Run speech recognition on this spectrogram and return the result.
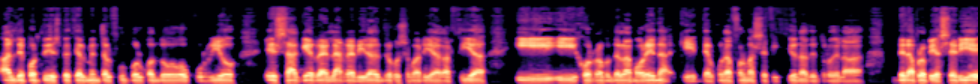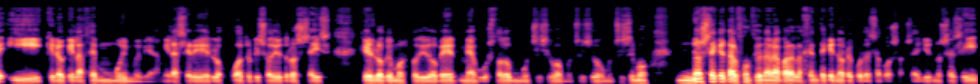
al deporte y especialmente al fútbol cuando ocurrió esa guerra en la realidad entre José María García y, y Jorge Ramón de la Morena, que de alguna forma se ficciona dentro de la, de la propia serie y creo que la hace muy, muy bien. A mí la serie, los cuatro episodios de los seis, que es lo que hemos podido ver, me ha gustado muchísimo, muchísimo, muchísimo. No sé qué tal funcionará para la gente que no recuerda esa cosa. O sea, yo no sé si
